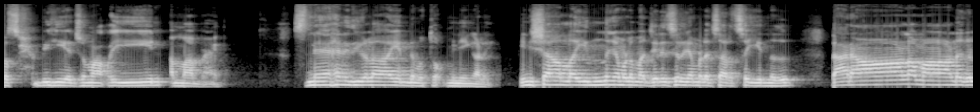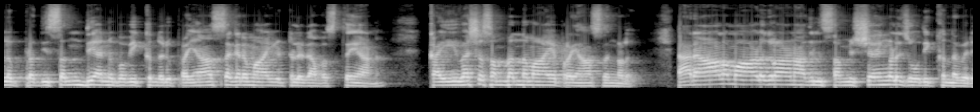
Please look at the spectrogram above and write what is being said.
വസ്ഹബിഹി أجمعين. അമ്മാ ബഅദ് സ്നേഹനിധികളായ എന്റെ മുത്തമിനിങ്ങളെ ഇൻഷാല്ല ഇന്ന് നമ്മൾ മജലിസിൽ നമ്മൾ ചർച്ച ചെയ്യുന്നത് ധാരാളം ആളുകൾ പ്രതിസന്ധി അനുഭവിക്കുന്ന ഒരു പ്രയാസകരമായിട്ടുള്ളൊരു അവസ്ഥയാണ് കൈവശ സംബന്ധമായ പ്രയാസങ്ങൾ ധാരാളം ആളുകളാണ് അതിൽ സംശയങ്ങൾ ചോദിക്കുന്നവർ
